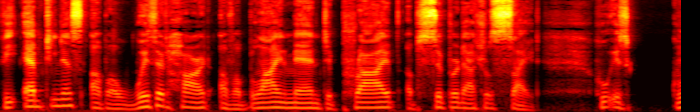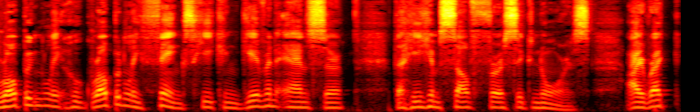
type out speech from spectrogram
the emptiness of a withered heart of a blind man deprived of supernatural sight, who is gropingly who gropingly thinks he can give an answer that he himself first ignores. I rec-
